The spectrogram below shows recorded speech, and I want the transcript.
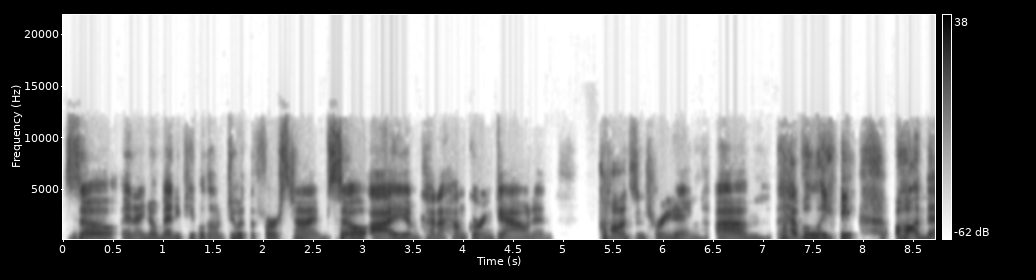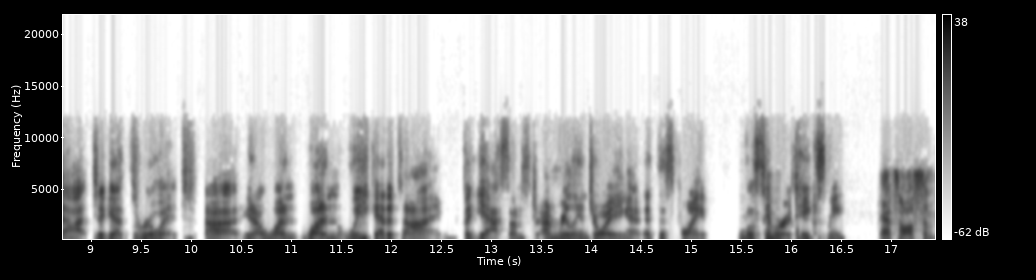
So, and I know many people don't do it the first time. So I am kind of hunkering down and concentrating um, heavily on that to get through it. Uh, you know, one one week at a time. But yes, I'm I'm really enjoying it at this point. We'll see where it takes me. That's awesome.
